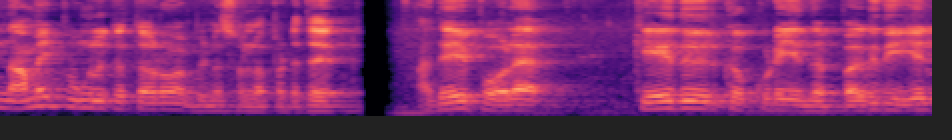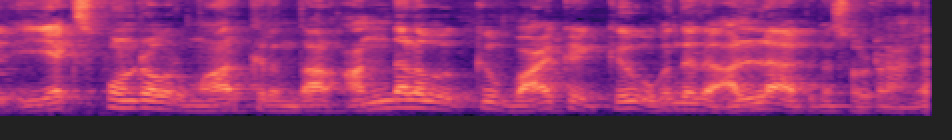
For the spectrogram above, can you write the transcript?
இந்த அமைப்பு உங்களுக்கு தரும் அப்படின்னு சொல்லப்படுது. அதே போல் கேது இருக்கக்கூடிய இந்த பகுதியில் எக்ஸ் போன்ற ஒரு மார்க் இருந்தால் அந்த அளவுக்கு வாழ்க்கைக்கு உகந்தது அல்ல அப்படின்னு சொல்கிறாங்க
